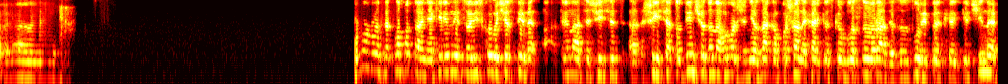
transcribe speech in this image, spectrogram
Е, Про розгляд клопотання керівництва військової частини А-1361 щодо нагородження знаком пошани Харківської обласної ради за заслуги перед Харківщиною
